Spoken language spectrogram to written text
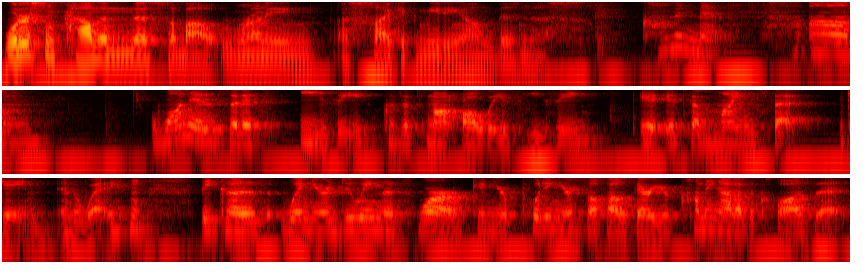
what are some common myths about running a psychic medium business? Common myths. Um, one is that it's easy because it's not always easy. It, it's a mindset game in a way. because when you're doing this work and you're putting yourself out there, you're coming out of the closet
